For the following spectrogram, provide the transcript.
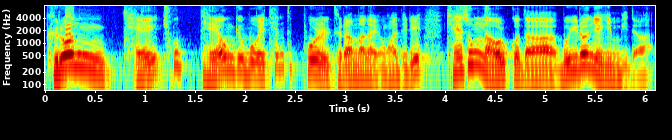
그런 대, 초 대형 규모의 텐트폴 드라마나 영화들이 계속 나올 거다. 뭐 이런 얘기입니다.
